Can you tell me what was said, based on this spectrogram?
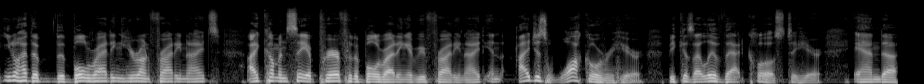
you know, have the, the bull riding here on Friday nights. I come and say a prayer for the bull riding every Friday night, and I just walk over here because I live that close to here. And uh,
